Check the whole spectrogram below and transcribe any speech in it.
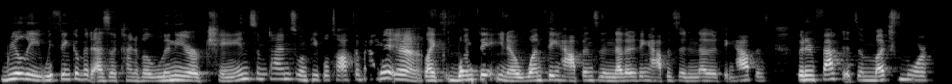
really, we think of it as a kind of a linear chain sometimes when people talk about it. Yeah. Like one thing, you know, one thing happens and another thing happens and another thing happens. But in fact, it's a much more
